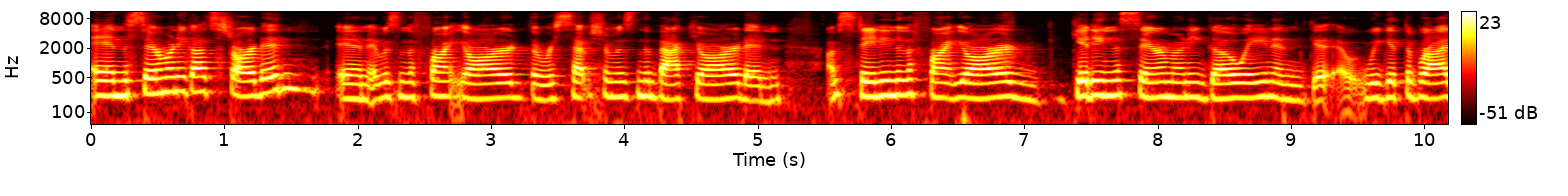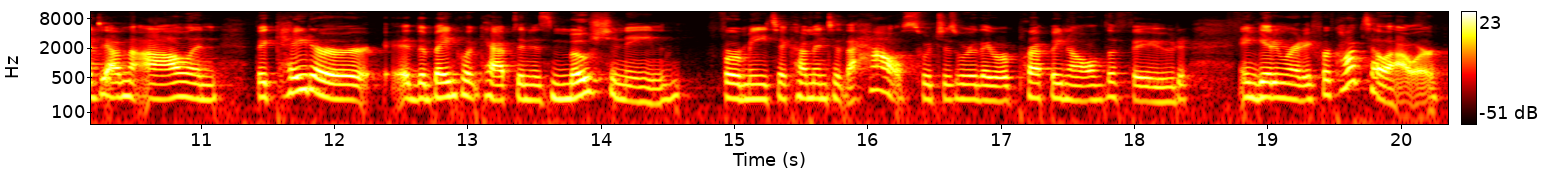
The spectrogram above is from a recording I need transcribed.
And the ceremony got started, and it was in the front yard. The reception was in the backyard, and I'm standing in the front yard getting the ceremony going, and get, we get the bride down the aisle, and the caterer, the banquet captain, is motioning for me to come into the house, which is where they were prepping all of the food and getting ready for cocktail hour.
